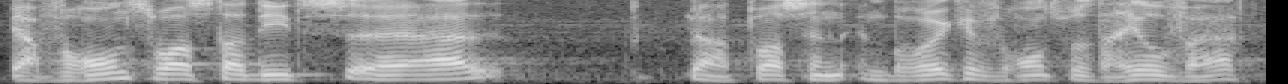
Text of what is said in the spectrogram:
Ja, voor ons was dat iets... eh, ja, het was in, in Brugge, voor ons was dat heel ver.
